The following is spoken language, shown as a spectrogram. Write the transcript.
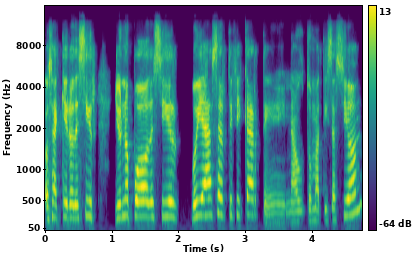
o sea, quiero decir, yo no puedo decir, voy a certificarte en automatización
